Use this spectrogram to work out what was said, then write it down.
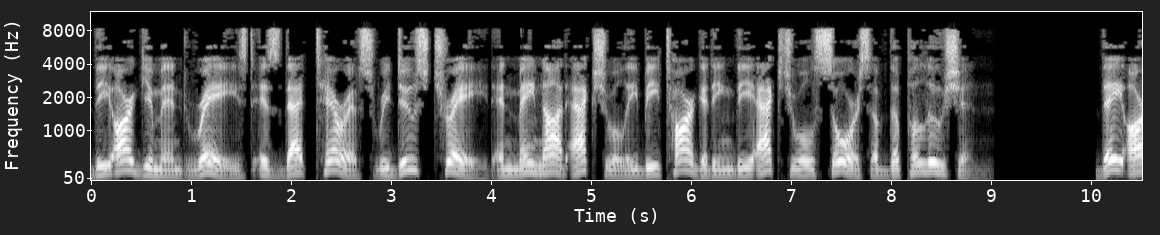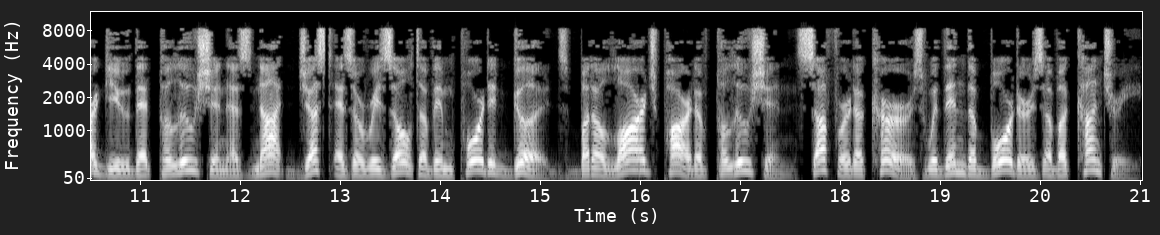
The argument raised is that tariffs reduce trade and may not actually be targeting the actual source of the pollution. They argue that pollution is not just as a result of imported goods but a large part of pollution suffered occurs within the borders of a country,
